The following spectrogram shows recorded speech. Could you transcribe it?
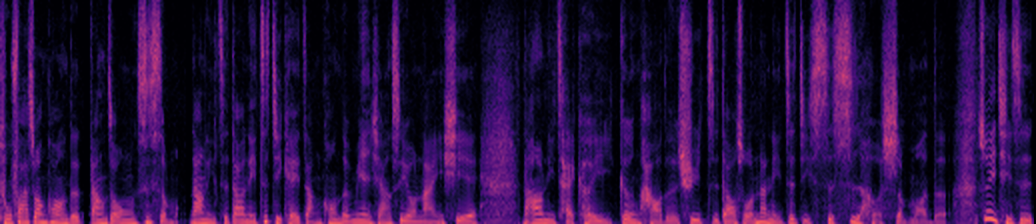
突发状况的当中是什么，让你知道你自己可以掌控的面向是有哪一些。然后你才可以更好的去知道说，那你自己是适合什么的。所以其实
